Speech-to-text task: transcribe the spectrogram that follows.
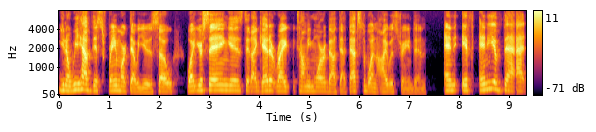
you know, we have this framework that we use. So what you're saying is, did I get it right? Tell me more about that. That's the one I was trained in. And if any of that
